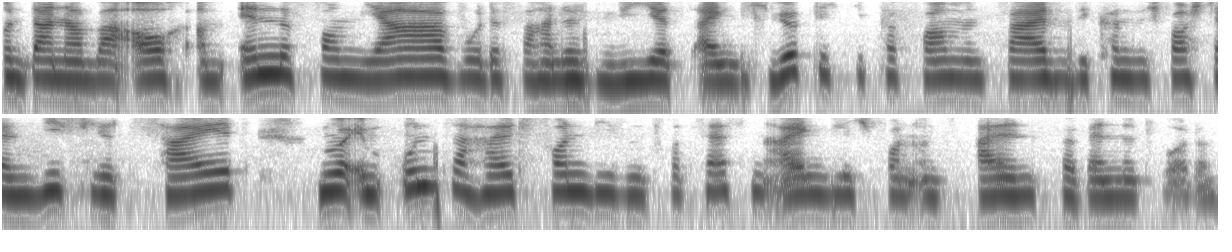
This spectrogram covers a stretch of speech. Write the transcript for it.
und dann aber auch am Ende vom Jahr wurde verhandelt, wie jetzt eigentlich wirklich die Performance war. Also Sie können sich vorstellen, wie viel Zeit nur im Unterhalt von diesen Prozessen eigentlich von uns allen verwendet wurde.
